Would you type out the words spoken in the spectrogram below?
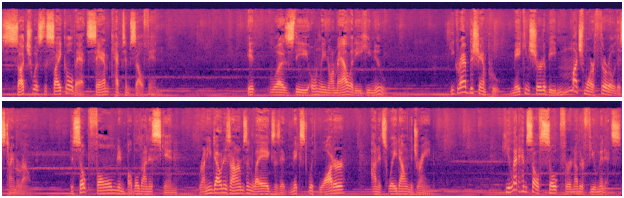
Such was the cycle that Sam kept himself in. It was the only normality he knew. He grabbed the shampoo, making sure to be much more thorough this time around. The soap foamed and bubbled on his skin, running down his arms and legs as it mixed with water on its way down the drain. He let himself soak for another few minutes,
